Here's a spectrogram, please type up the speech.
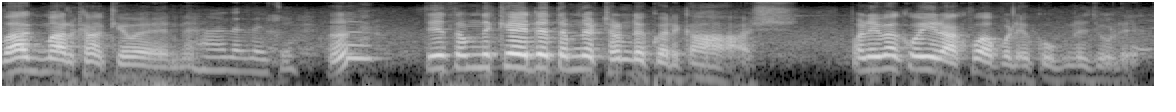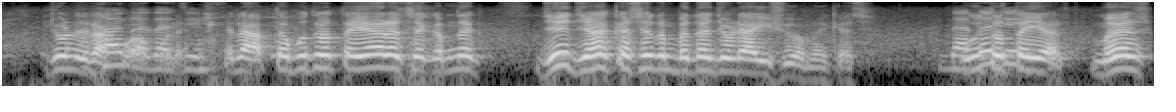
વાઘ મારખા કહેવાય એને. હા તે તમને કહે એટલે તમને ઠંડક કરે. કાશ. પણ એવા કોઈ રાખવા પડે કોકને જોડે. જોડે રાખવા પડે. એટલે આપતા પુત્રો તૈયાર જ છે કે અમને જે જ્યાં કહેશે તમે બધા જોડે આવીશું અમે કહે છે. હું તો તૈયાર. મહેશ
